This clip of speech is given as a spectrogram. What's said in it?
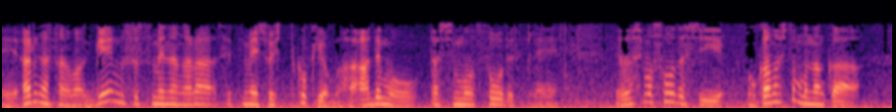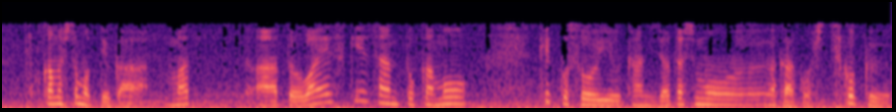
え、アルガさんはゲーム進めながら説明書しつこく読む。あ、でも私もそうですね。私もそうだし、他の人もなんか、他の人もっていうか、ま、あと YSK さんとかも結構そういう感じで、私もなんかこうしつこく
